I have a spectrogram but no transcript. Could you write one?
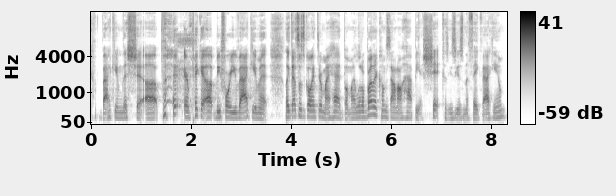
vacuum this shit up or pick it up before you vacuum it. Like that's what's going through my head. But my little brother comes down all happy as shit because he's using the fake vacuum.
